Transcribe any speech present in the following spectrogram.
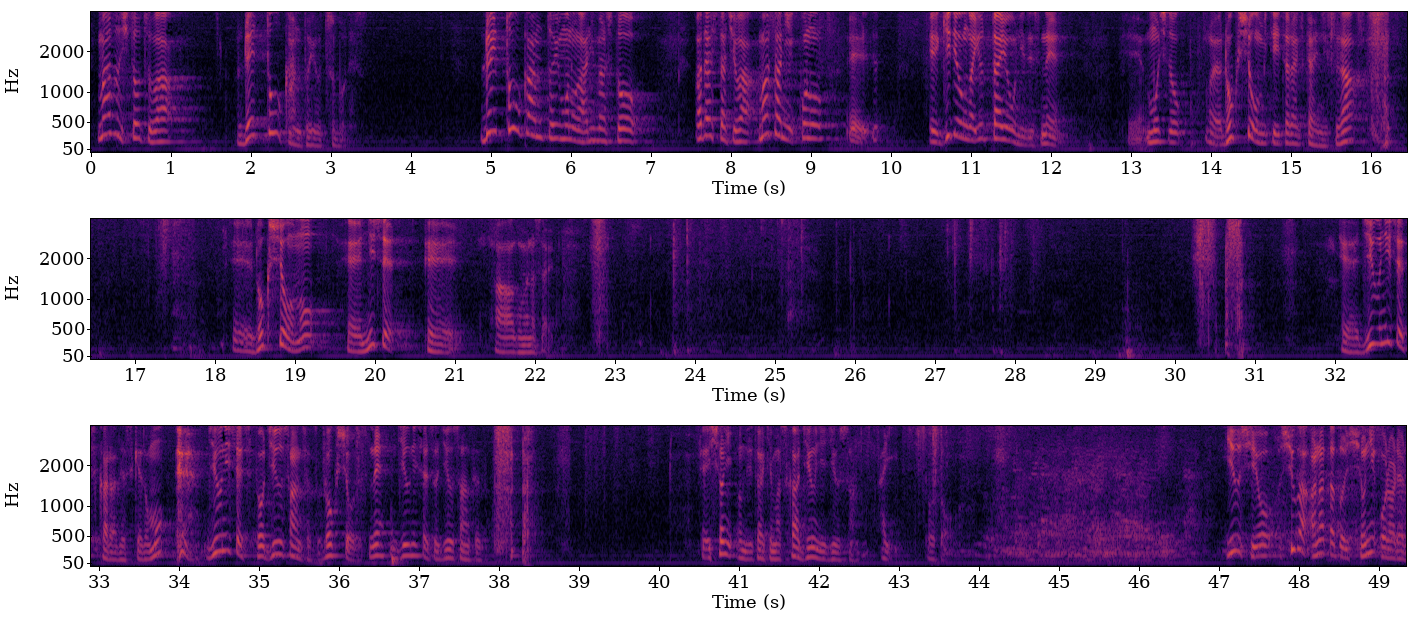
まず一つは劣等感という壺です。劣等感というものがありますと私たちはまさにこの、えー、ギデオンが言ったようにですね、えー、もう一度6章を見ていただきたいんですが、えー、6章の、えー、2節、えー、あごめんなさい。12節からですけども 12節と13節6章ですね。12節13節。一緒に読んでいただけますか？1213はいどうぞ。勇士を主があなたと一緒におられる。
